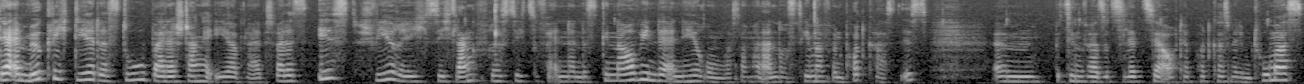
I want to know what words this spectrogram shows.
der ermöglicht dir, dass du bei der Stange eher bleibst, weil es ist schwierig, sich langfristig zu verändern. Das ist genau wie in der Ernährung, was nochmal ein anderes Thema für einen Podcast ist, ähm, beziehungsweise zuletzt ja auch der Podcast mit dem Thomas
